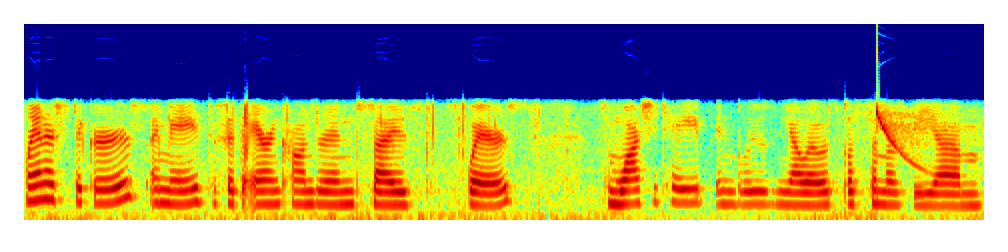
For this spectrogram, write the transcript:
planner stickers I made to fit the Erin Condren sized squares. Some washi tape in blues and yellows, plus some of the um,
